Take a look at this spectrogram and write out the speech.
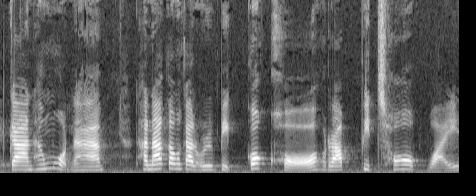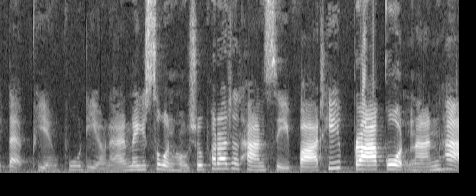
ตุการณ์ทั้งหมดนะคะ คณะกรรมการโอลิมปิกก็ขอรับผิดชอบไว้แต่เพียงผู้เดียวนะในส่วนของชุดพระราชทานสีฟ้าที่ปรากฏนั้นค่ะ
